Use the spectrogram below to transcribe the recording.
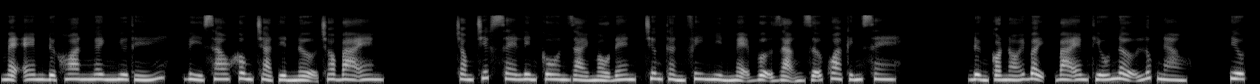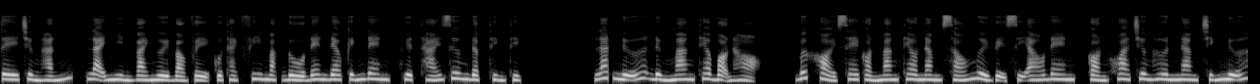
Mẹ em được hoan nghênh như thế, vì sao không trả tiền nợ cho ba em? Trong chiếc xe Lincoln dài màu đen, Trương Thần Phi nhìn mẹ vợ dạng dỡ qua kính xe. Đừng có nói bậy, ba em thiếu nợ lúc nào. Tiêu tê chừng hắn, lại nhìn vài người bảo vệ của Thạch Phi mặc đồ đen đeo kính đen, huyệt thái dương đập thình thịch. Lát nữa đừng mang theo bọn họ. Bước khỏi xe còn mang theo 5-6 người vệ sĩ áo đen, còn khoa trương hơn nam chính nữa,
